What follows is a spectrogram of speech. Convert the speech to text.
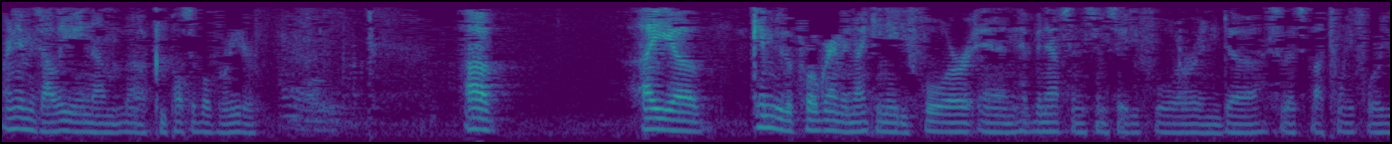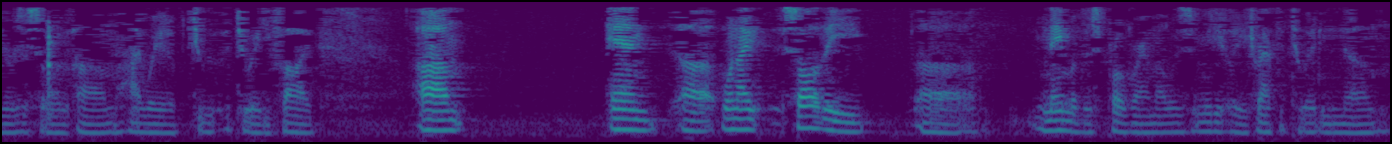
My name is Ali, and I'm a compulsive overeater. Uh, I uh, came to the program in 1984 and have been absent since 84, and uh, so that's about 24 years or so, um, high weight of two, 285. Um, and uh, when I saw the uh, name of this program, I was immediately attracted to it, and um,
